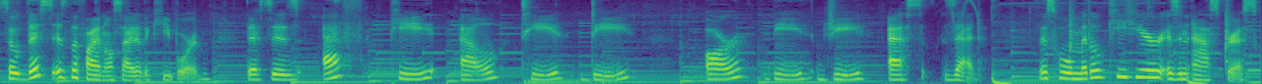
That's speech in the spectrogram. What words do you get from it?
So this is the final side of the keyboard. This is F, P, L, T, D, R, B, G, S, Z. This whole middle key here is an asterisk.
